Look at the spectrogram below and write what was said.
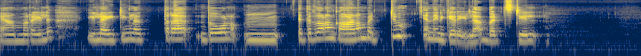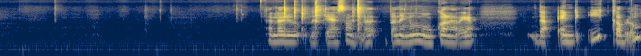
ക്യാമറയിൽ ഈ ലൈറ്റിങ്ങിൽ എത്രത്തോളം എത്രത്തോളം കാണാൻ പറ്റും എന്ന് എനിക്കറിയില്ല ബട്ട് സ്റ്റിൽ നല്ലൊരു വ്യത്യാസമുണ്ട്. ഇപ്പം നിങ്ങൾ നോക്കുകയാണെങ്കിൽ അറിയാം ഇതാ എന്റെ ഈ കവളും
